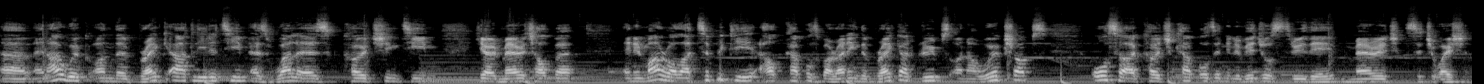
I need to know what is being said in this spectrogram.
uh, and I work on the breakout leader team as well as coaching team here at Marriage Helper. And in my role, I typically help couples by running the breakout groups on our workshops. Also, I coach couples and individuals through their marriage situation.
